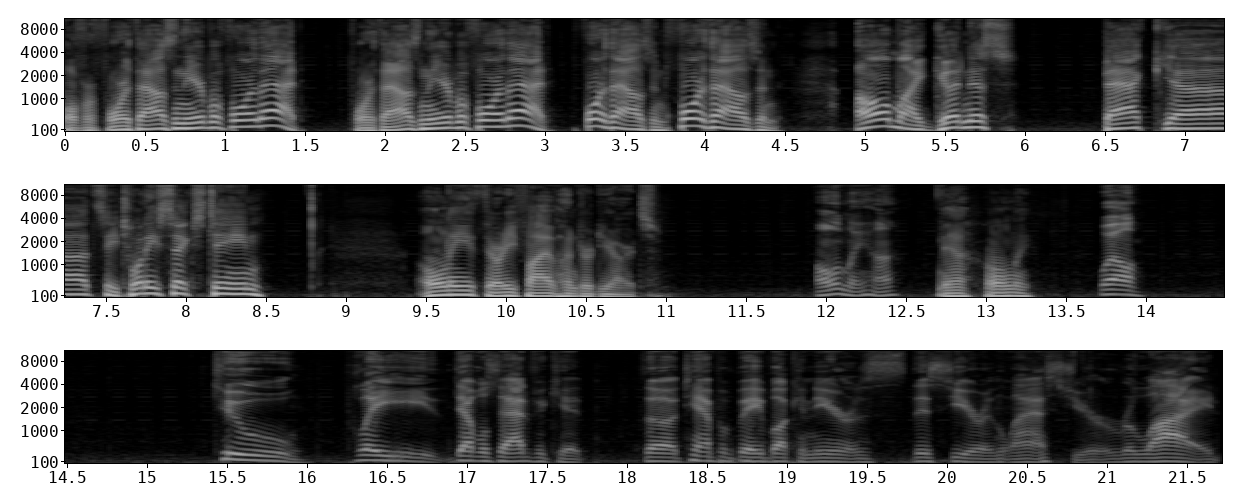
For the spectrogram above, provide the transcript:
Over 4,000 the year before that. 4,000 the year before that. 4,000, 4,000. Oh my goodness. Back, uh, let's see, 2016, only 3,500 yards. Only, huh? Yeah, only. Well, to play devil's advocate, the Tampa Bay Buccaneers this year and last year relied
